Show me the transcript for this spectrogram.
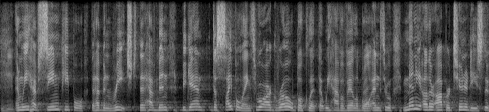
Mm-hmm. And we have seen people that have been reached, that have been began discipling through our grow booklet that we have available Right. and through many other opportunities, through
